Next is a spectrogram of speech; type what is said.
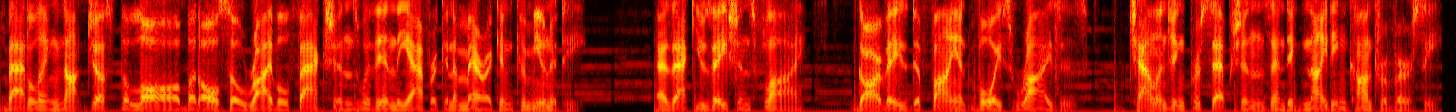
battling not just the law but also rival factions within the African-American community. As accusations fly, Garvey's defiant voice rises, challenging perceptions and igniting controversy.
